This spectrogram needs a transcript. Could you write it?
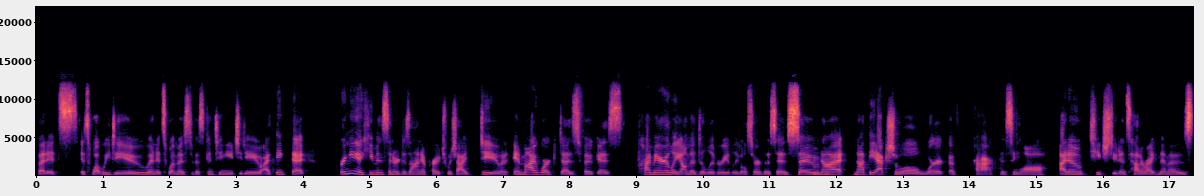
But it's it's what we do, and it's what most of us continue to do. I think that bringing a human-centered design approach, which I do, and, and my work does focus primarily on the delivery of legal services. So mm-hmm. not not the actual work of practicing law I don't teach students how to write memos.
